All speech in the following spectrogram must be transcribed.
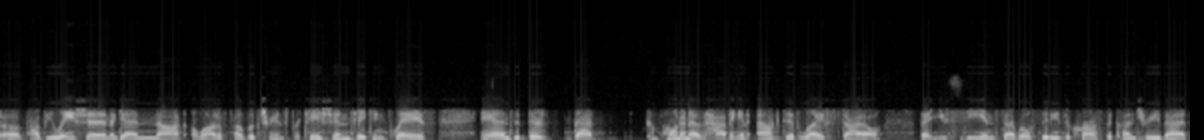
uh, population, again, not a lot of public transportation taking place, and there's that component of having an active lifestyle that you see in several cities across the country that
